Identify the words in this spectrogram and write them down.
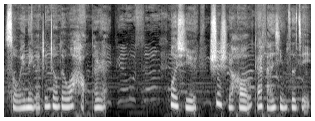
所谓那个真正对我好的人？或许是时候该反省自己。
